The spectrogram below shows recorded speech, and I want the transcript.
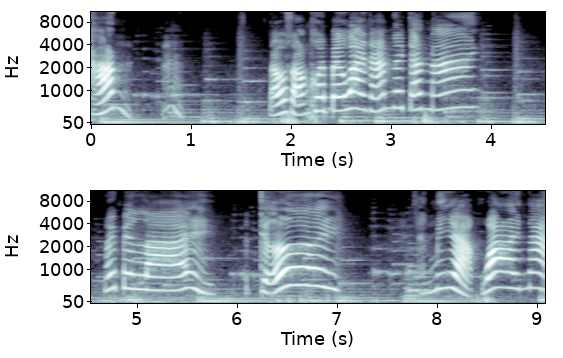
ฉัน เราสองคนไปว่ายน้ำด้วยกันไหม ไม่เป็นไร เจ้ย ฉันไม่อยากว่ายน่ะ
